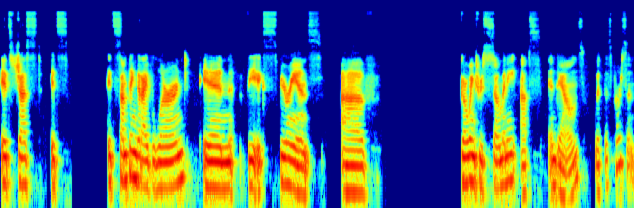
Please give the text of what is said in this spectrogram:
It's just it's it's something that I've learned in the experience of going through so many ups and downs with this person.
